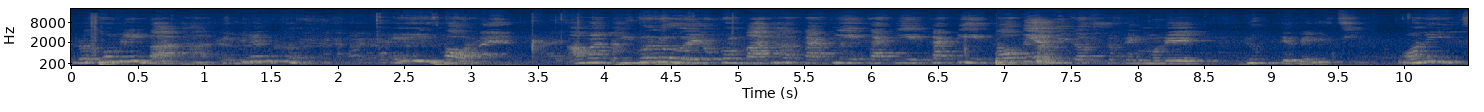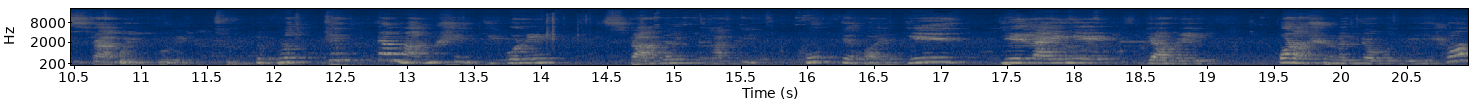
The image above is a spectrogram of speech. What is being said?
প্রথমেই বাধা এই ভয় আমার জীবনেও এরকম বাধা কাটিয়ে কাটিয়ে কাটিয়ে তবে আমি দর্শকের মনে ঢুকতে পেরেছি। অনেক স্ট্রাগল করে। তো প্রত্যেকটা মানুষের জীবনে স্ট্রাগল থাকে। করতে হয়। যে যে লাইনে যাবে, পড়াশোনার জগতে, সব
